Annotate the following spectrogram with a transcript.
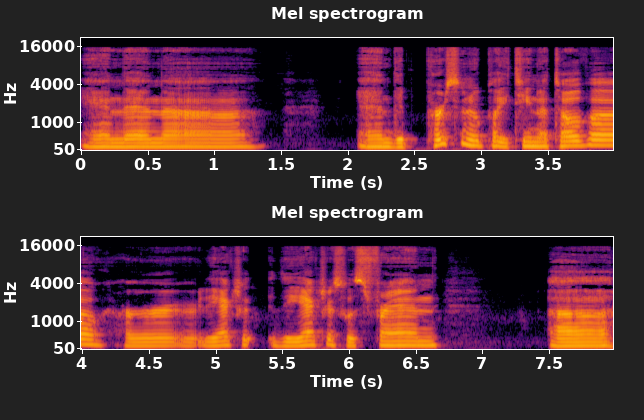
and then uh, and the person who played Tina Tova, her the actress the actress was Fran uh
